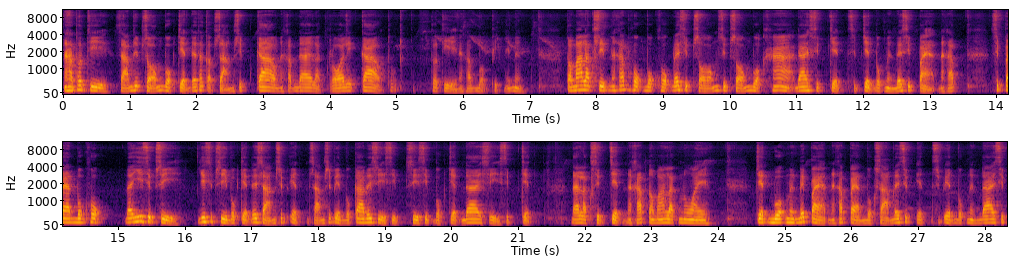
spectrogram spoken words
นะครับโทษทีสามสิบสองบวกเจ็ดได้เท่ากับสามสิบเก้านะครับ ได้หลักร้อยเลขเก้าทุกตัวทีนะครับบวกผิดนิดหนึ่ง ต่อมาหลักสิบนะครับหกบวกหกได้สิบสองสิบสองบวกห้าได้สิบเจ็ดสิบเจ็ดบวกหนึ่งได้สิบแปดนะครับสิบแปดบวกหกได้ยี่สิบสี่ยี่สิบสี่บวกเจ็ดได้สามสิบเอ็ดสามสิบเอ็ดบวกเก้าได้สี่สิบสี่สิบบวกเจ็ดได้สี่สิบเจ็ดได้หลักสิบเจ็ดนะครับ ต่อมาหลักหน่วยเจ็ดบวกหนึ่งได้แปดนะครับแปดบวกสามได้สิบเอ็ดสิบเอ็ดบวกหนึ่งได้สิบ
